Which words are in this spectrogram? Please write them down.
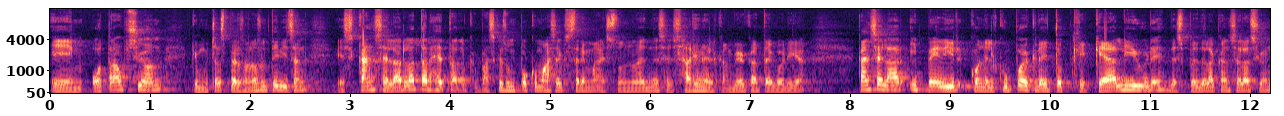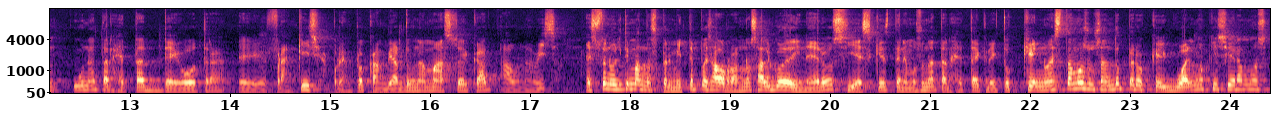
Em, otra opción que muchas personas utilizan es cancelar la tarjeta, lo que pasa es que es un poco más extrema, esto no es necesario en el cambio de categoría, cancelar y pedir con el cupo de crédito que queda libre después de la cancelación una tarjeta de otra eh, franquicia, por ejemplo cambiar de una Mastercard a una Visa. Esto en última nos permite pues ahorrarnos algo de dinero si es que tenemos una tarjeta de crédito que no estamos usando pero que igual no quisiéramos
